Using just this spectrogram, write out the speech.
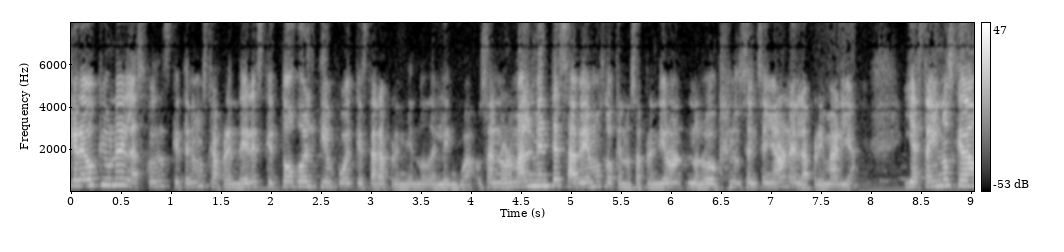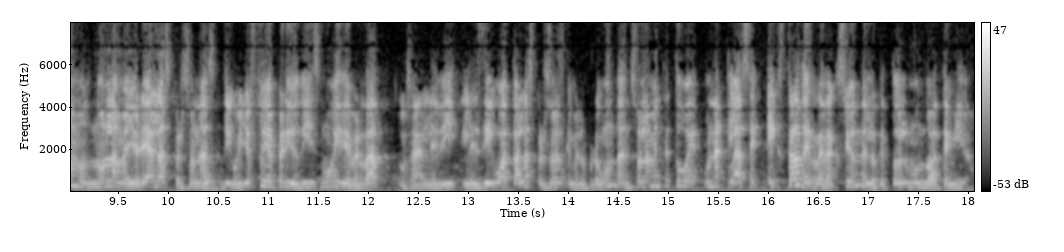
creo que una de las cosas que tenemos que aprender es que todo el tiempo hay que estar aprendiendo de lengua. O sea, normalmente sabemos lo que nos aprendieron, lo que nos enseñaron en la primaria y hasta ahí nos quedamos, ¿no? La mayoría de las personas, Sí. digo, yo estudié periodismo y de verdad, o sea, le di- les digo a todas las personas que me lo preguntan, solamente tuve una clase extra de redacción de lo que todo el mundo ha tenido,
